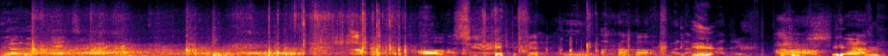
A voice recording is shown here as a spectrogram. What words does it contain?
That was sketchy. Oh shit! Ooh! Ah, ah, la madre! Oh, ah,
